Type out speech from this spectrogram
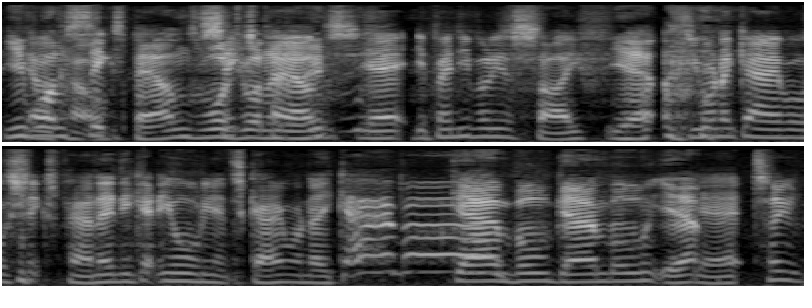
You've The won six pounds. What do you want to do? Yeah, your bendy bullies are safe. Yeah. Do you want to gamble, six pound. Then you get the audience going when they gamble. Gamble, gamble. Yeah. Yeah, two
